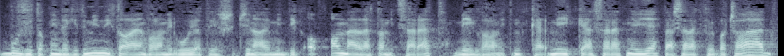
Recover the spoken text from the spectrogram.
buzítok mindenkit, mindig találjam valami újat, és csinálja mindig amellett, amit szeret, még valamit kell, még kell szeretni, ugye, persze legfőbb a család.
